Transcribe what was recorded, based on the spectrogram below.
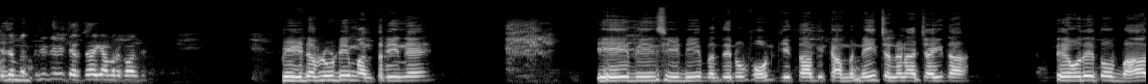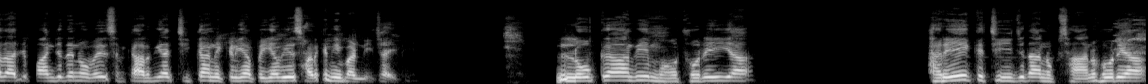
ਕਿਸੇ ਮੰਤਰੀ ਦੀ ਵੀ ਚਰਚਾ ਹੈ ਪੀਡਬਲਯੂਡੀ ਮੰਤਰੀ ਨੇ ਏ ਬੀ ਸੀ ਡੀ ਬੰਦੇ ਨੂੰ ਫੋਨ ਕੀਤਾ ਵੀ ਕੰਮ ਨਹੀਂ ਚੱਲਣਾ ਚਾਹੀਦਾ। ਤੇ ਉਹਦੇ ਤੋਂ ਬਾਅਦ ਅੱਜ 5 ਦਿਨ ਹੋਵੇ ਸਰਕਾਰ ਦੀਆਂ ਚੀਕਾਂ ਨਿਕਲੀਆਂ ਪਈਆਂ ਵੀ ਇਹ ਸੜਕ ਨਹੀਂ ਬਣਨੀ ਚਾਹੀਦੀ। ਲੋਕਾਂ ਦੀ ਮੌਤ ਹੋ ਰਹੀ ਆ। ਹਰੇਕ ਚੀਜ਼ ਦਾ ਨੁਕਸਾਨ ਹੋ ਰਿਹਾ।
